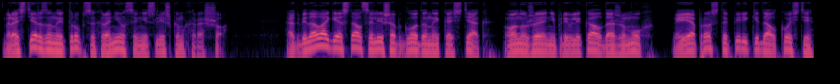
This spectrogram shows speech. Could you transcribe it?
Растерзанный труп сохранился не слишком хорошо. От бедолаги остался лишь обглоданный костяк. Он уже не привлекал даже мух, я просто перекидал кости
